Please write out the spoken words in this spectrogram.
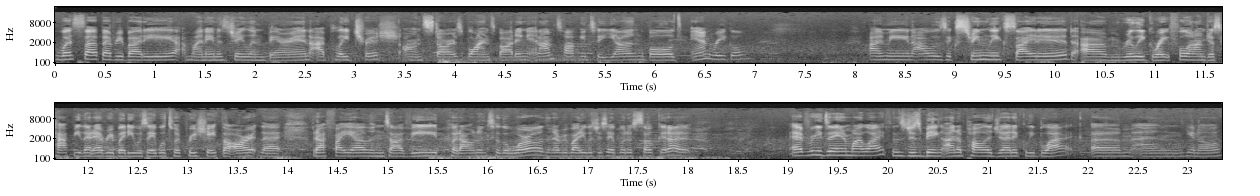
What's up, everybody? My name is Jaylen Barron. I play Trish on Starz Blind Spotting, and I'm talking to Young, Bold, and Regal. I mean, I was extremely excited. I'm really grateful, and I'm just happy that everybody was able to appreciate the art that Rafael and David put out into the world, and everybody was just able to soak it up every day in my life is just being unapologetically black um, and you know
